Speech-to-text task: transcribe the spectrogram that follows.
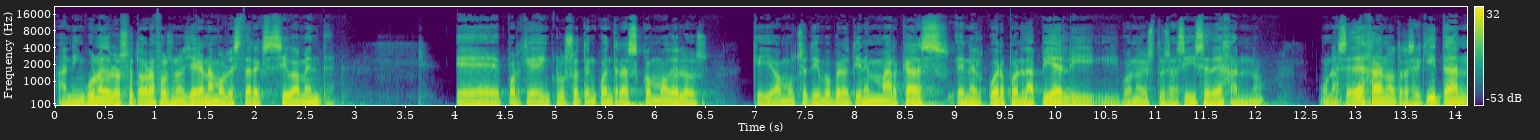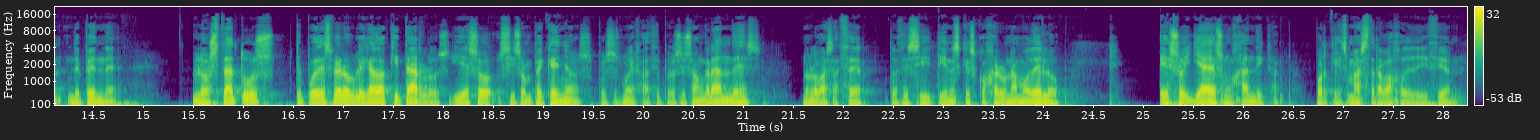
a ninguno de los fotógrafos nos llegan a molestar excesivamente. Eh, porque incluso te encuentras con modelos que llevan mucho tiempo, pero tienen marcas en el cuerpo, en la piel, y, y, bueno, esto es así, se dejan, ¿no? Unas se dejan, otras se quitan, depende. Los tatus te puedes ver obligado a quitarlos, y eso, si son pequeños, pues es muy fácil, pero si son grandes, no lo vas a hacer. Entonces, si tienes que escoger una modelo, eso ya es un hándicap, porque es más trabajo de edición.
